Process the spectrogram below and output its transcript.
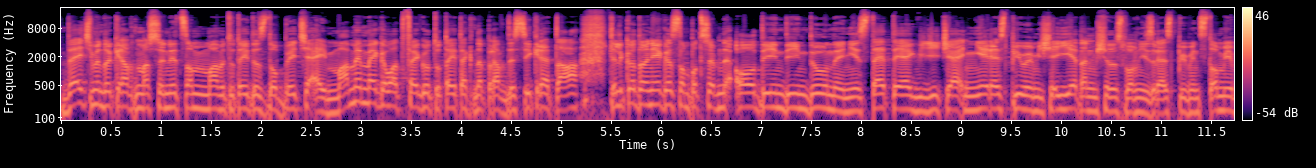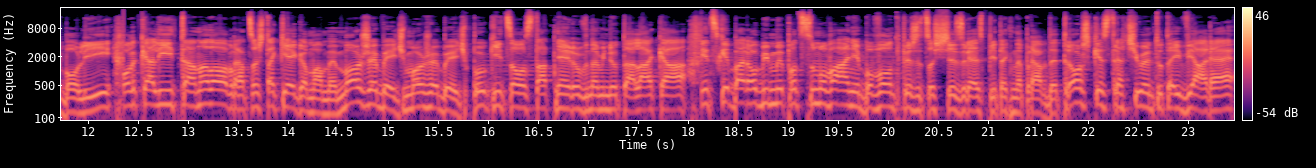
Wejdźmy do craft maszyny, co my mamy tutaj do zdobycia, ej, mamy mega łatwego tutaj tak naprawdę secreta, tylko do niego są potrzebne Odin Din Duny, niestety jak widzicie nie respiły mi się, jeden mi się dosłownie zrespił, więc to mnie boli. Orkalita, no dobra, coś takiego mamy, może być, może być, póki co ostatnia równa minuta laka, więc chyba robimy podsumowanie, bo wątpię, że coś się zrespi tak naprawdę. Troszkę straciłem tutaj wiarę,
